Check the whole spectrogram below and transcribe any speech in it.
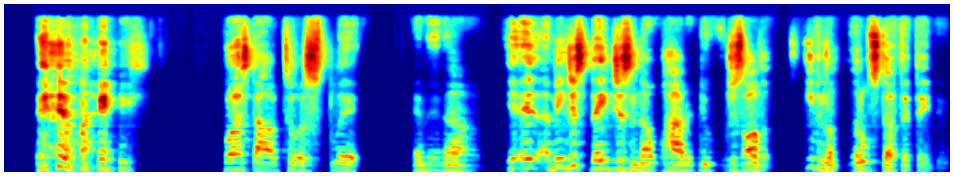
and like bust out to a split, and then um, yeah, it, I mean, just they just know how to do just all the even the little stuff that they do.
